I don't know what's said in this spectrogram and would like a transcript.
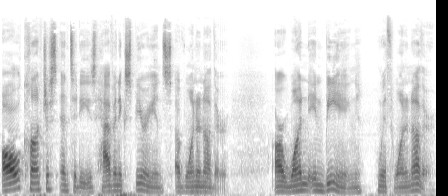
all conscious entities have an experience of one another, are one in being with one another.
